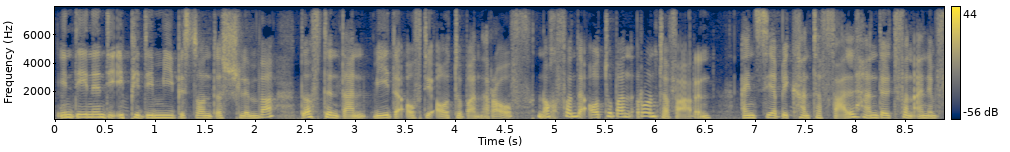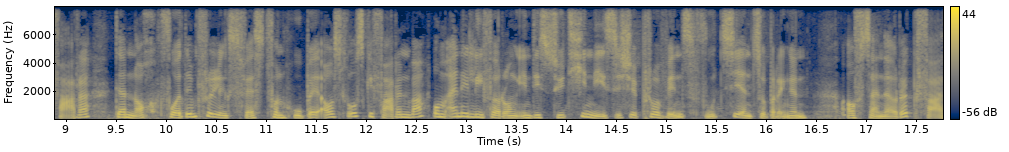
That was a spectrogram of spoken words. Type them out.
in denen die Epidemie besonders schlimm war, durften dann weder auf die Autobahn rauf noch von der Autobahn runterfahren. Ein sehr bekannter Fall handelt von einem Fahrer, der noch vor dem Frühlingsfest von Hubei aus losgefahren war, um eine Lieferung in die südchinesische Provinz Fujian zu bringen. Auf seiner Rückfahrt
